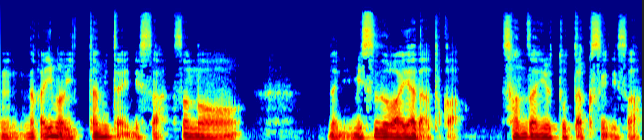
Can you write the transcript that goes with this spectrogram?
うん。なんか今言ったみたいにさ、その、何？ミスドは嫌だとか、散々言っとったくせにさ、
